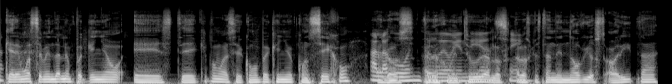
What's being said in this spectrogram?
Y queremos también darle un pequeño, este, ¿qué podemos decir? Como un pequeño consejo A la juventud a la juventud, día, a, los, sí. a los que están de novios ahorita.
